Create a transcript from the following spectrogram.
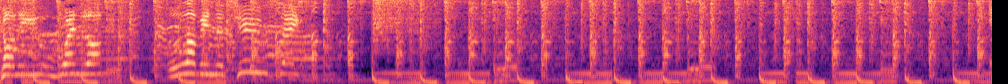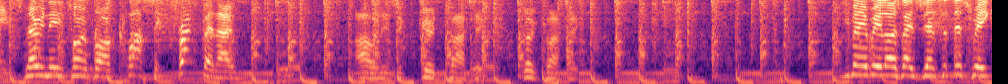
Connie Wenlock, loving the tunes, Dave. Very nearly time for our classic track, Benno. Oh, and it's a good classic, good classic. You may realise, ladies and gents, that this week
